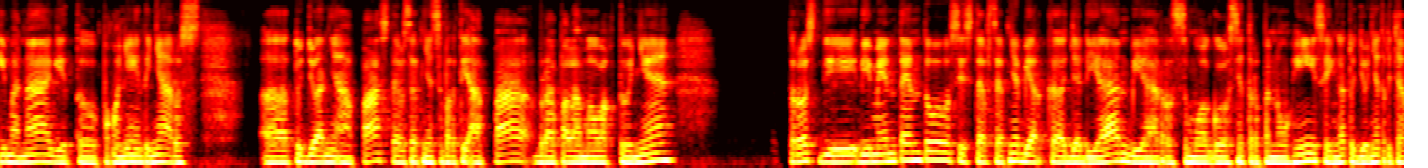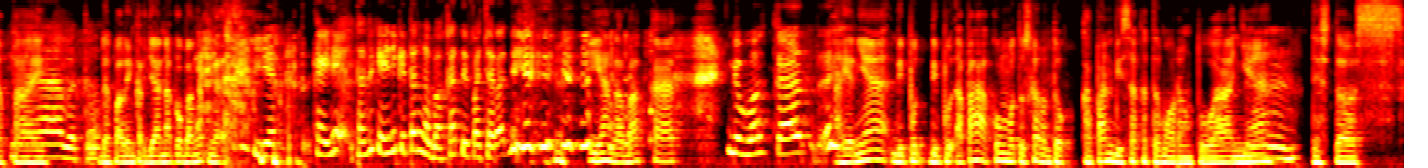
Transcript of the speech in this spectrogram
gimana gitu. Pokoknya intinya harus eh, tujuannya apa, step-stepnya seperti apa, berapa lama waktunya. Terus di di maintain tuh si step-stepnya biar kejadian, biar semua goalsnya terpenuhi sehingga tujuannya tercapai. Iya, betul. Udah paling kerjaan aku banget nggak? Iya, kayaknya tapi kayaknya kita nggak bakat di pacaran nih. iya nggak bakat. Nggak bakat. akhirnya diput diput apa aku memutuskan untuk kapan bisa ketemu orang tuanya Hmm. destos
